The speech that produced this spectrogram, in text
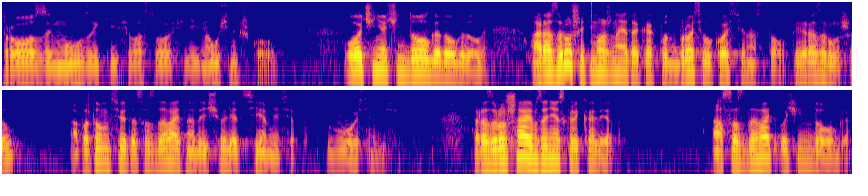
прозы, музыки, философии, научных школ. Очень-очень долго-долго-долго. А разрушить можно это, как вот бросил кости на стол. Ты разрушил – а потом все это создавать надо еще лет 70-80. Разрушаем за несколько лет, а создавать очень долго.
